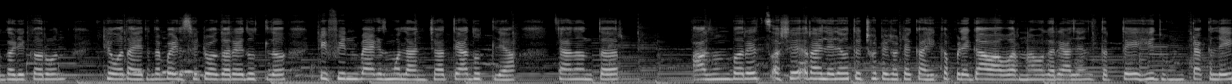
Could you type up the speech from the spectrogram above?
घडी करून ठेवत आहे. त्यांना बेडशीट वगैरे धुतलं टिफिन बॅग्स मुलांच्या त्या धुतल्या. त्यानंतर अजून बरेच असे राहिलेले होते छोटे छोटे काही कपडे गावावरनं वगैरे आले तर तेही धुवून टाकले.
